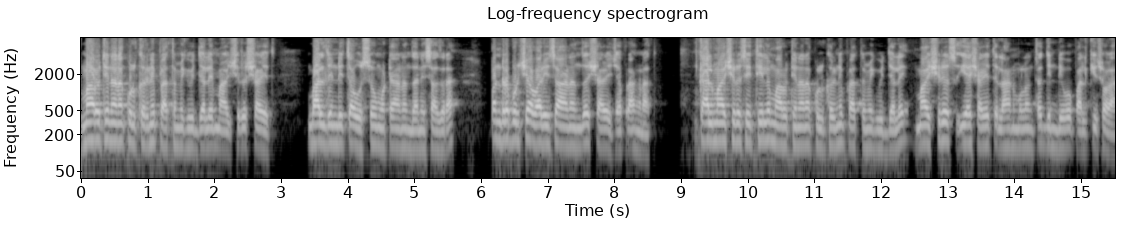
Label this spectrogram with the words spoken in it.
मारुती नाना कुलकर्णी प्राथमिक विद्यालय माळशिरस शाळेत. बालदिंडीचा उत्सव मोठ्या आनंदाने साजरा. पंढरपूरच्या वारीचा आनंद शाळेच्या प्रांगणात. काल माळशिरस येथील मारुती नाना कुलकर्णी प्राथमिक विद्यालय माळशिरस या शाळेत लहान मुलांचा दिंडी व पालखी सोहळा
